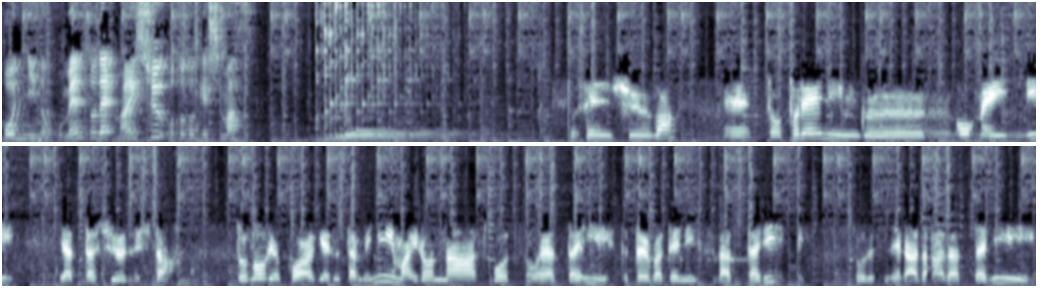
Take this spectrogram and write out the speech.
本人のコメントで毎週お届けします。先週は、えーと、トレーニングをメインにやった週でした。能力を上げるために、まあ、いろんなスポーツをやったり例えばテニスだったりそうですねラダーだったり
